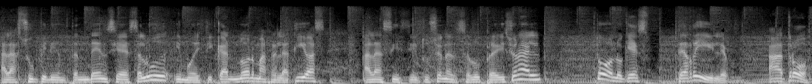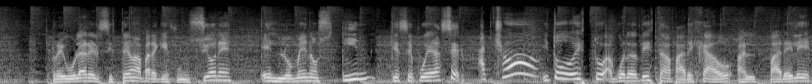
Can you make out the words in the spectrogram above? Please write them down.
a la Superintendencia de Salud y modificar normas relativas a las instituciones de salud previsional, todo lo que es terrible, atroz. Regular el sistema para que funcione es lo menos in que se puede hacer. ¡Achó! Y todo esto, acuérdate, está aparejado al parelé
